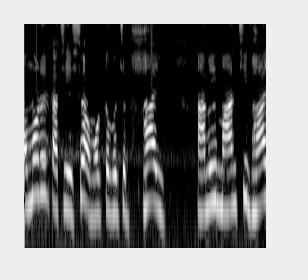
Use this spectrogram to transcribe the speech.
অমরের কাছে এসে অমরকে বলছে, ভাই, আমি মানছি ভাই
